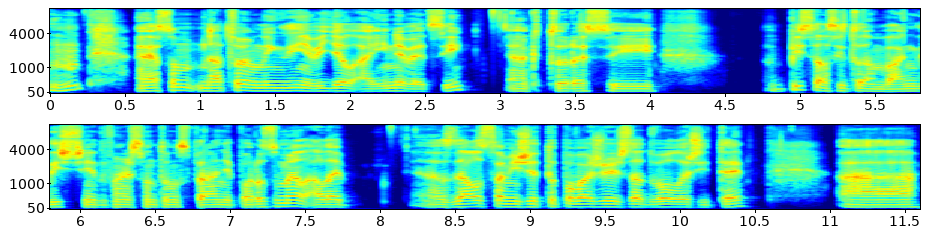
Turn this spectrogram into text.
Uh-huh. A ja som na tvojom LinkedIn videl aj iné veci, ktoré si písal si to tam v angličtine, dúfam, že som tomu správne porozumel, ale zdalo sa mi, že to považuješ za dôležité. A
